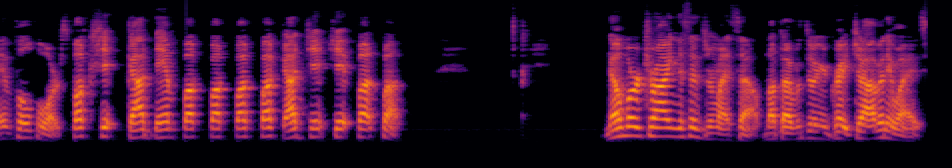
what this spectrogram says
in full force. Fuck shit, goddamn fuck, fuck, fuck, fuck, god shit, shit, fuck, fuck. No more trying to censor myself. Not that I was doing a great job anyways.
